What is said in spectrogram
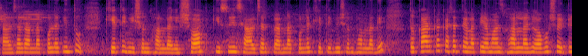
ঝাল ঝাল রান্না করলে কিন্তু খেতে ভীষণ ভালো লাগে। সব কিছুই ঝাল ঝাল রান্না করলে খেতে ভীষণ ভালো লাগে। তো কার কার কাছে তেলাপিয়া মাছ ভালো লাগে অবশ্যই একটু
